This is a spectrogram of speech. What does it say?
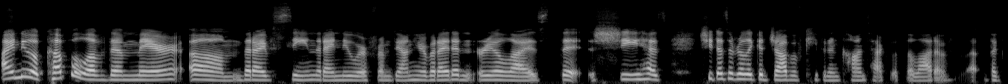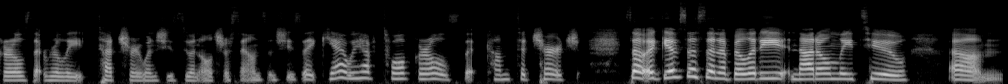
I knew a couple of them there um, that I've seen that I knew were from down here, but I didn't realize that she has she does a really good job of keeping in contact with a lot of uh, the girls that really touch her when she's doing ultrasounds. And she's like, "Yeah, we have 12 girls that come to church. So it gives us an ability not only to um,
